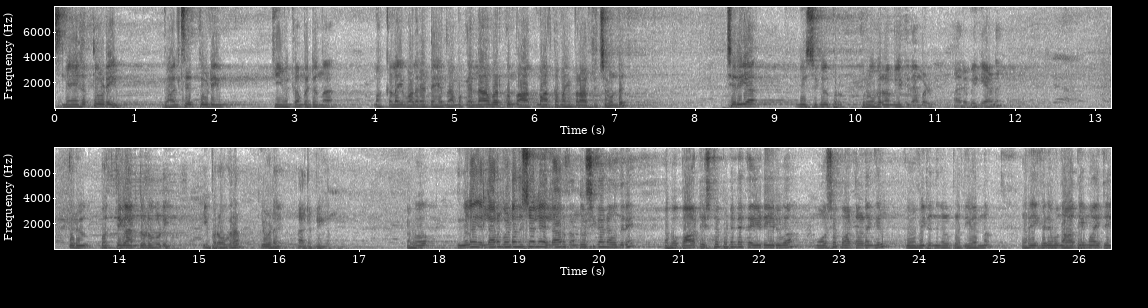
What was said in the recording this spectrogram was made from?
സ്നേഹത്തോടെയും വാത്സല്യത്തോടെയും ജീവിക്കാൻ പറ്റുന്ന മക്കളെ വളരട്ടെ എന്ന് നമുക്ക് എല്ലാവർക്കും ആത്മാർത്ഥമായി പ്രാർത്ഥിച്ചുകൊണ്ട് ചെറിയ മ്യൂസിക്കൽ പ്രോഗ്രാമിലേക്ക് നമ്മൾ ആരംഭിക്കുകയാണ്. ഒരു ഭക്തിഗാനത്തോടു കൂടി ഈ പ്രോഗ്രാം ഇവിടെ ആരംഭിക്കുന്നു. അപ്പോൾ നിങ്ങൾ എല്ലാവരും വേണ്ടതെന്ന് വെച്ചാൽ എല്ലാവരും സന്തോഷിക്കാനാവുന്നതിന് അപ്പോൾ പാട്ട് ഇഷ്ടപ്പെട്ടതിന്റെ കൈയിടേരുക മോശം പാട്ടാണെങ്കിൽ കോവിഡ് നിങ്ങൾ പ്രതികരണം അറിയിക്കണമെന്ന് ആദ്യമായിട്ട്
